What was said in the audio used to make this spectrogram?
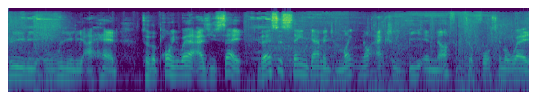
really, really ahead to the point where, as you say, their sustained damage might not actually be enough to force him away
